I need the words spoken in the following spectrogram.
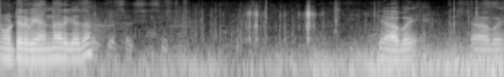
నూట ఇరవై అన్నారు కదా. యాభై యాభై.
